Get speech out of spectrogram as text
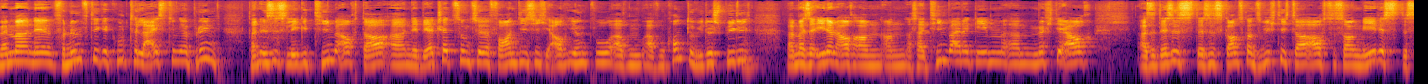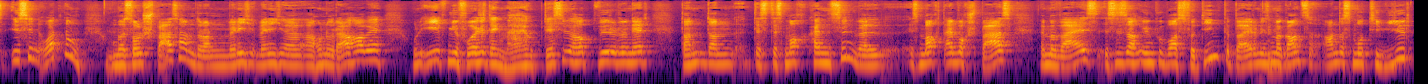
wenn man eine vernünftige, gute Leistung erbringt, dann ist es legitim, auch da äh, eine Wertschätzung zu erfahren, die sich auch irgendwo auf dem, auf dem Konto widerspiegelt, weil man es ja eh dann auch an, an sein Team weitergeben ähm, möchte auch. Also das ist, das ist ganz, ganz wichtig, da auch zu sagen, nee, das, das ist in Ordnung. Und man soll Spaß haben dran. Wenn ich, wenn ich ein Honorar habe und eh mir vorstelle, denke, mei, ob das überhaupt wird oder nicht, dann, dann das, das macht keinen Sinn, weil es macht einfach Spaß, wenn man weiß, es ist auch irgendwo was verdient dabei, dann ist man ganz anders motiviert,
